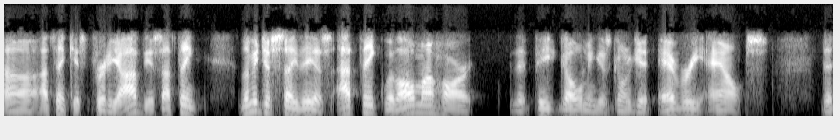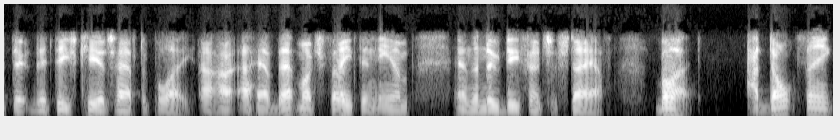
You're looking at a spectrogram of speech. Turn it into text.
uh, I think it's pretty obvious. I think. Let me just say this: I think with all my heart that Pete Golding is going to get every ounce that that these kids have to play. I, I have that much faith in him and the new defensive staff, but I don't think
